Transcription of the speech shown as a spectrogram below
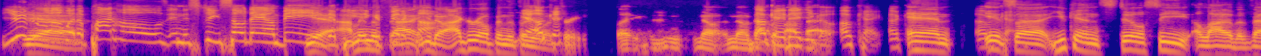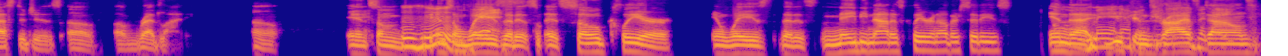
You grew up with the potholes in the street so damn big yeah, that I'm people in the fit a I, car. you know I grew up in the three Yeah, okay. Like no no doubt okay, there you that. go. Okay, okay, And okay. it's uh you can still see a lot of the vestiges of of redlining. Um, in some in Mhm, some ways that it's it's so clear in ways that it's maybe not as clear in other cities. In Oh, that man, you can drive down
